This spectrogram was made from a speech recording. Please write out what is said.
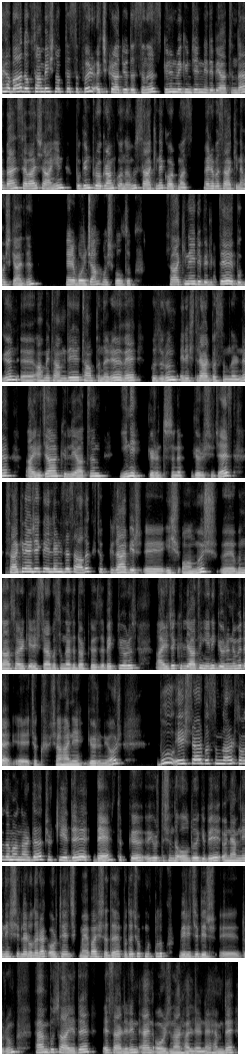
Merhaba, 95.0 Açık Radyo'dasınız. Günün ve Güncel'in edebiyatında ben Seval Şahin. Bugün program konuğumuz Sakine Korkmaz. Merhaba Sakine, hoş geldin. Merhaba hocam, hoş bulduk. Sakine ile birlikte bugün e, Ahmet Hamdi Tanpınar'ı ve Huzur'un eleştirel basımlarını ayrıca külliyatın yeni görüntüsünü görüşeceğiz. Sakin öncelikle ellerinize sağlık. Çok güzel bir e, iş olmuş. E, bundan sonraki eleştirel basımları da dört gözle bekliyoruz. Ayrıca külliyatın yeni görünümü de e, çok şahane görünüyor. Bu eleştirel basımlar son zamanlarda Türkiye'de de tıpkı yurt dışında olduğu gibi önemli neşirler olarak ortaya çıkmaya başladı. Bu da çok mutluluk verici bir e, durum. Hem bu sayede eserlerin en orijinal hallerine hem de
